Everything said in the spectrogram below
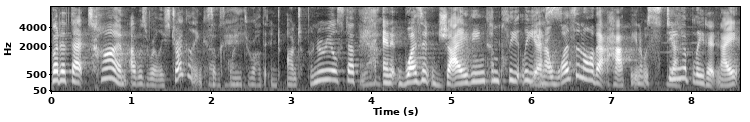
but at that time I was really struggling because I was going through all the entrepreneurial stuff and it wasn't jiving completely and I wasn't all that happy and I was staying Yeah. up late at night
